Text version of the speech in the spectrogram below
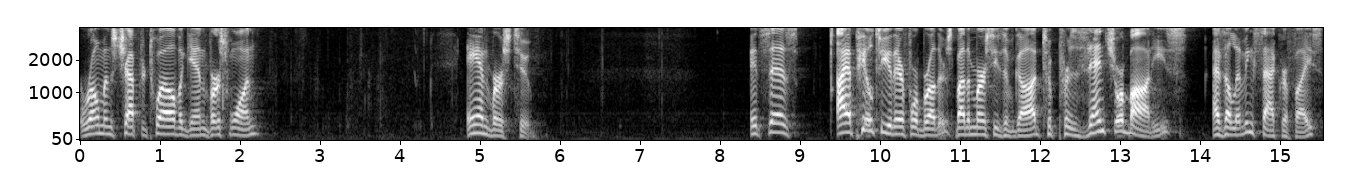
Romans chapter 12, again, verse 1 and verse 2. It says, I appeal to you, therefore, brothers, by the mercies of God, to present your bodies as a living sacrifice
